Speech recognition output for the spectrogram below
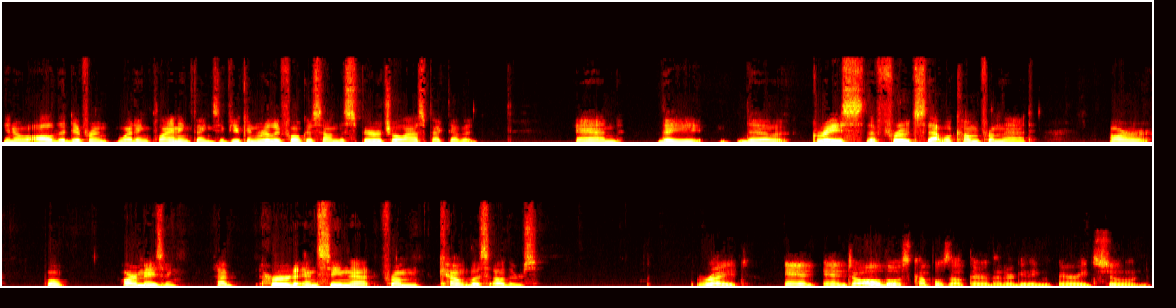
you know all the different wedding planning things if you can really focus on the spiritual aspect of it and the the grace, the fruits that will come from that are well are amazing. I've heard and seen that from countless others. Right. And and to all those couples out there that are getting married soon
